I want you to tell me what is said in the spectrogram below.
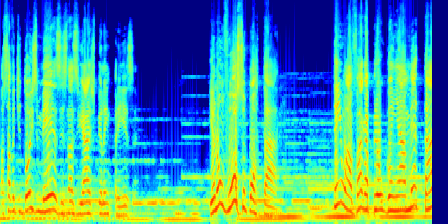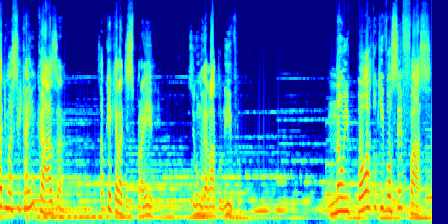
Passava de dois meses nas viagens pela empresa. Eu não vou suportar. Tem uma vaga para eu ganhar metade, mas ficar em casa. Sabe o que, é que ela disse para ele? Segundo o relato do livro. Não importa o que você faça,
